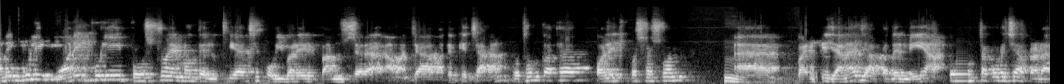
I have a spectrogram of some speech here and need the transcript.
অনেকগুলি অনেকগুলি প্রশ্ন এর মধ্যে লুকিয়ে আছে পরিবারের মানুষ যারা আমার যা আমাদেরকে জানান। প্রথম কথা কলেজ প্রশাসন বাড়িতে জানায় যে আপনাদের মেয়ে আত্মহত্যা করেছে আপনারা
